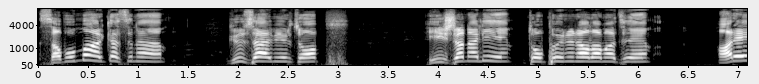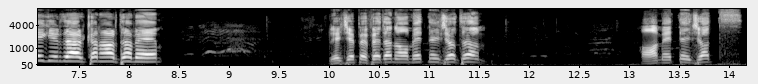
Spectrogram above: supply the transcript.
savunma arkasına güzel bir top. Hicran Ali topu önüne alamadı. Araya girdi Erkan Arda ve Recep Efe'den Ahmet Necat'a. Ahmet Necat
